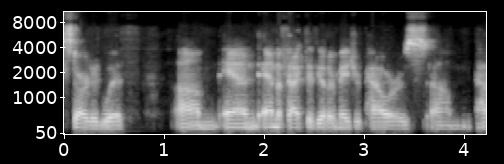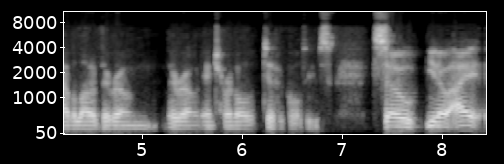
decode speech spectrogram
started with um, and and the fact that the other major powers um, have a lot of their own their own internal difficulties. So you know, I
